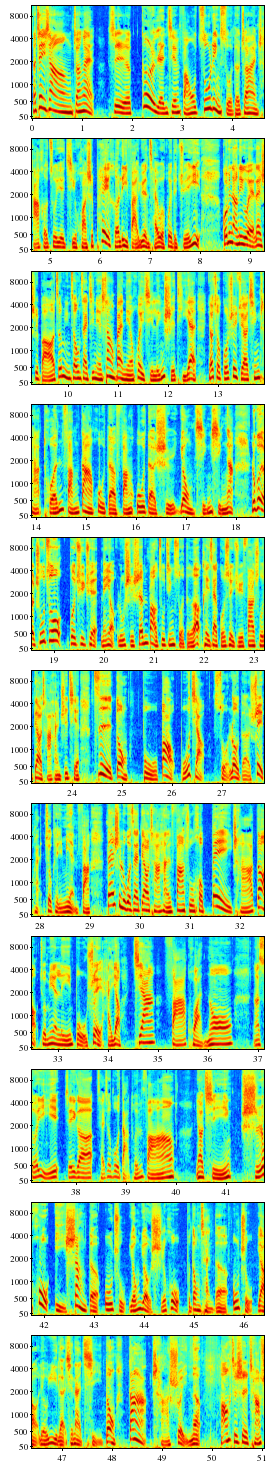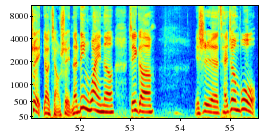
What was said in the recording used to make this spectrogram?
那这项专案。是个人间房屋租赁所得专案查核作业计划，是配合立法院财委会的决议。国民党立委赖士葆、曾铭宗在今年上半年会期临时提案，要求国税局要清查囤房大户的房屋的使用情形啊。如果有出租，过去却没有如实申报租金所得，可以在国税局发出调查函之前自动补报补缴。所漏的税款就可以免罚，但是如果在调查函发出后被查到，就面临补税，还要加罚款哦。那所以这个财政部打囤房，要请十户以上的屋主，拥有十户不动产的屋主要留意了，现在启动大查税呢。好，这是查税要缴税。那另外呢，这个也是财政部。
